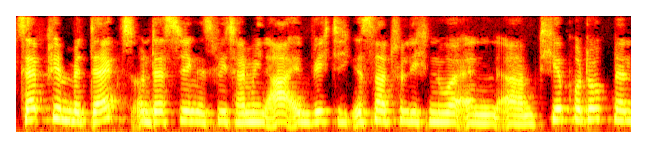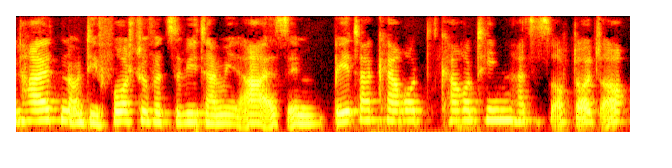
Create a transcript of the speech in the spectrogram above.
Zäpfchen bedeckt und deswegen ist Vitamin A eben wichtig, ist natürlich nur in ähm, Tierprodukten enthalten und die Vorstufe zu Vitamin A ist im Beta-Carotin, heißt es auf Deutsch auch.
